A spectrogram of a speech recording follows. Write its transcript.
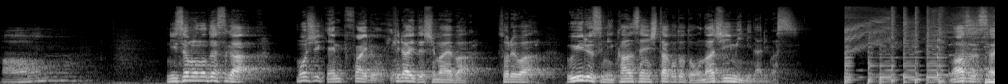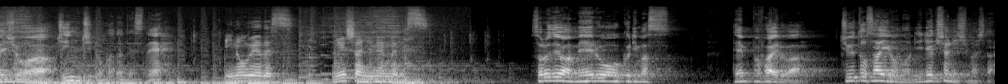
あ偽物ですがもし添付ファイルを開いてしまえばそれはウイルスに感染したことと同じ意味になります。まず最初は人事の方ですね。井上です。入社2年目です。それではメールを送ります。添付ファイルは中途採用の履歴書にしました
